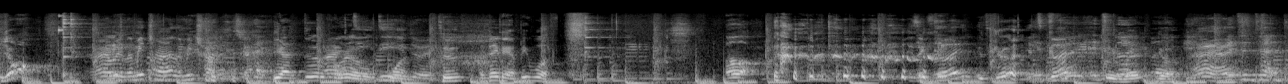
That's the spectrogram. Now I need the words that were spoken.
Yo! All right, wait. Let me try. Let me try. Yeah, do it for Alright, real. D, D, you One, do it. two, okay, be wolf. Oh. Is it good? It's good. It's good. it's Okay, good ready? but Go. All right. it's intense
